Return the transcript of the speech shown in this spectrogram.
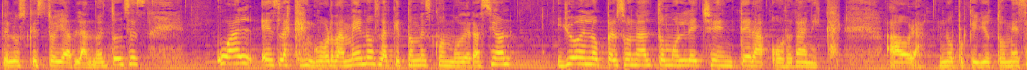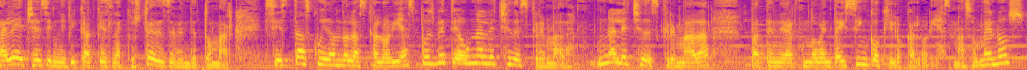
de los que estoy hablando. Entonces, cuál es la que engorda menos, la que tomes con moderación. Yo en lo personal tomo leche entera orgánica. Ahora, no porque yo tome esa leche significa que es la que ustedes deben de tomar. Si estás cuidando las calorías, pues vete a una leche descremada. Una leche descremada va a tener 95 kilocalorías, más o menos,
